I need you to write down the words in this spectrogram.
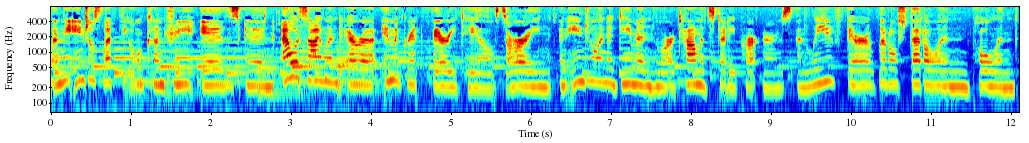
When the Angels Left the Old Country is an Ellis Island era immigrant fairy tale starring an angel and a demon who are Talmud study partners and leave their little shtetl in Poland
